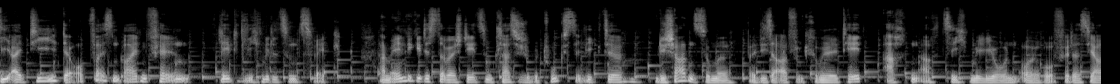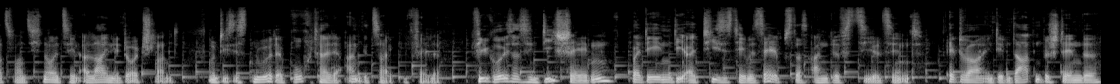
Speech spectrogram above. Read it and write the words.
Die IT der Opfer ist in beiden Fällen lediglich Mittel zum Zweck. Am Ende geht es dabei stets um klassische Betrugsdelikte. Und die Schadenssumme bei dieser Art von Kriminalität 88 Millionen Euro für das Jahr 2019 allein in Deutschland. Und dies ist nur der Bruchteil der angezeigten Fälle. Viel größer sind die Schäden, bei denen die IT-Systeme selbst das Angriffsziel sind. Etwa indem Datenbestände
